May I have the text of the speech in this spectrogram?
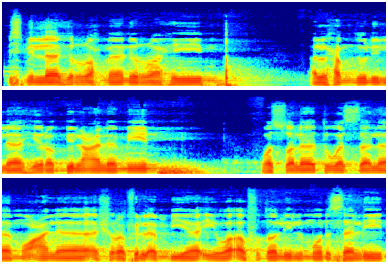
بسم الله الرحمن الرحيم. الحمد لله رب العالمين. والصلاة والسلام على أشرف الأنبياء وأفضل المرسلين.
